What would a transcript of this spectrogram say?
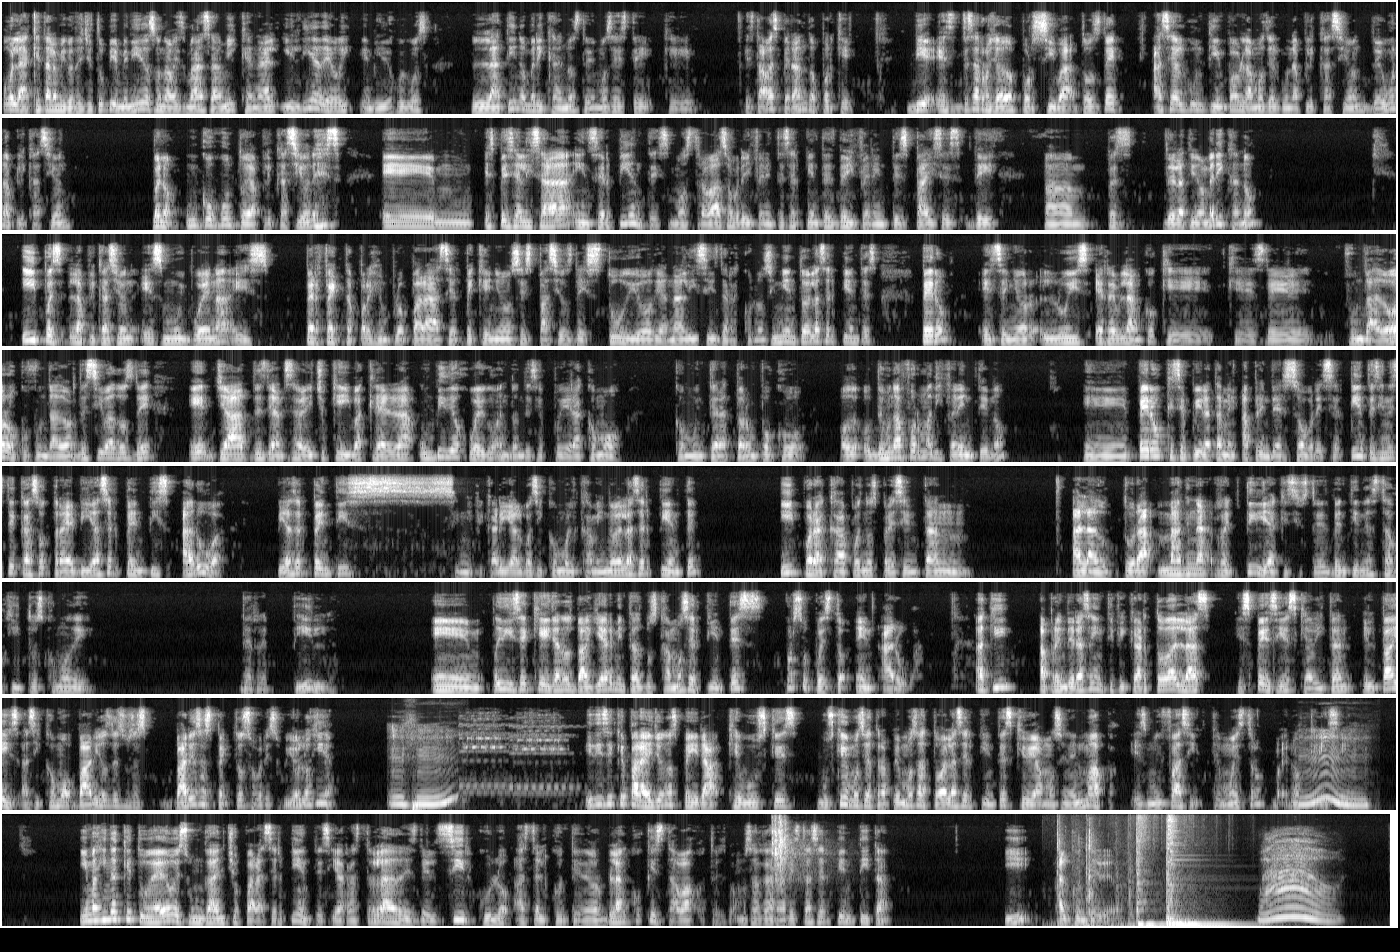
Hola, ¿qué tal amigos de YouTube? Bienvenidos una vez más a mi canal y el día de hoy en videojuegos latinoamericanos tenemos este que estaba esperando porque es desarrollado por Siva 2D. Hace algún tiempo hablamos de alguna aplicación, de una aplicación, bueno, un conjunto de aplicaciones em, especializada en serpientes. Mostraba sobre diferentes serpientes de diferentes países de, pues, de Latinoamérica, ¿no? Y pues la aplicación es muy buena, es perfecta, por ejemplo, para hacer pequeños espacios de estudio, de análisis, de reconocimiento de las serpientes, pero el señor Luis R. Blanco, que, es de fundador o cofundador de Siva 2D, eh, ya desde antes había dicho que iba a crear un videojuego en donde se pudiera como, como interactuar un poco o de una forma diferente, ¿no? Eh, pero que se pudiera también aprender sobre serpientes. Y en este caso trae Vía Serpentis Aruba. Vía Serpentis significaría algo así como el camino de la serpiente. Y por acá pues nos presentan a la doctora Magna Reptilia, que si ustedes ven tiene hasta ojitos como de, de reptil. Em, y dice que ella nos va a guiar mientras buscamos serpientes, por supuesto, en Aruba. Aquí aprenderás a identificar todas las especies que habitan el país, así como varios, de sus, varios aspectos sobre su biología. Y dice que para ello nos pedirá que busques, busquemos y atrapemos a todas las serpientes que veamos en el mapa. Es muy fácil. ¿Te muestro? Bueno, mm. Imagina que tu dedo es un gancho para serpientes y arrastrala desde el círculo hasta el contenedor blanco que está abajo. Entonces vamos a agarrar esta serpientita y al contenedor. ¡Wow!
